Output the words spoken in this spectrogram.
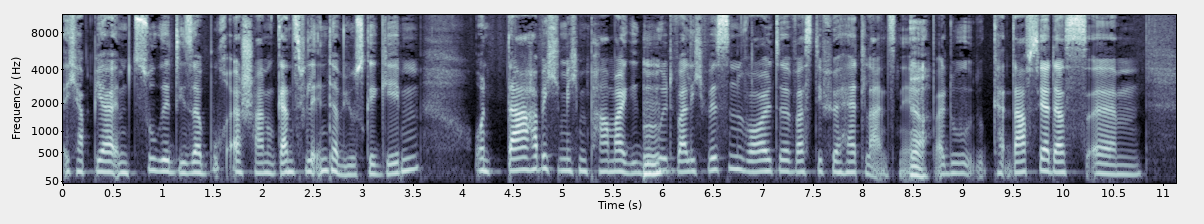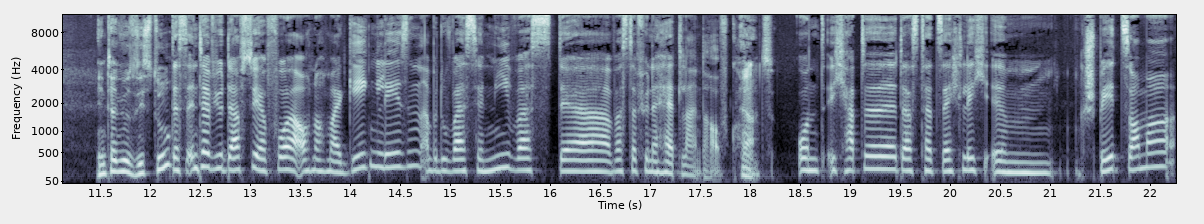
ich habe ja im Zuge dieser Bucherscheinung ganz viele Interviews gegeben. Und da habe ich mich ein paar Mal gegoogelt, weil ich wissen wollte, was die für Headlines nehmen. Mhm. Ja. Weil du, darfst ja das ähm, Interview siehst du? Das Interview darfst du ja vorher auch nochmal gegenlesen, aber du weißt ja nie, was der, was da für eine Headline draufkommt. Ja. Und ich hatte das tatsächlich im Spätsommer,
